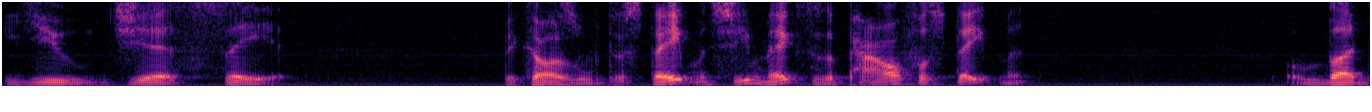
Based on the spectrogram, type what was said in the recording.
you just said? Because the statement she makes is a powerful statement. But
